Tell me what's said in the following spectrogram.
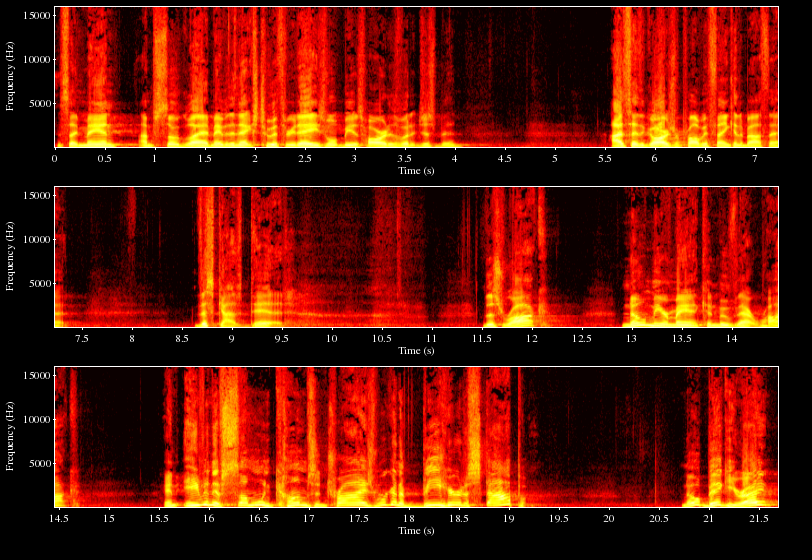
and say, man, I'm so glad maybe the next two or three days won't be as hard as what it just been? I'd say the guards were probably thinking about that. This guy's dead. This rock, no mere man can move that rock. And even if someone comes and tries, we're going to be here to stop them. No biggie, right?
